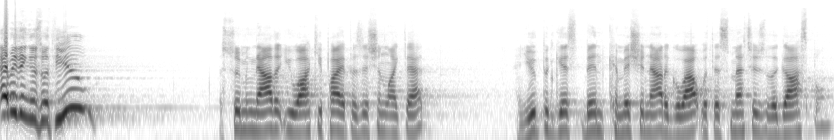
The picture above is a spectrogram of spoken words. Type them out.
Everything is with you. Assuming now that you occupy a position like that, and you've been commissioned now to go out with this message of the gospel,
